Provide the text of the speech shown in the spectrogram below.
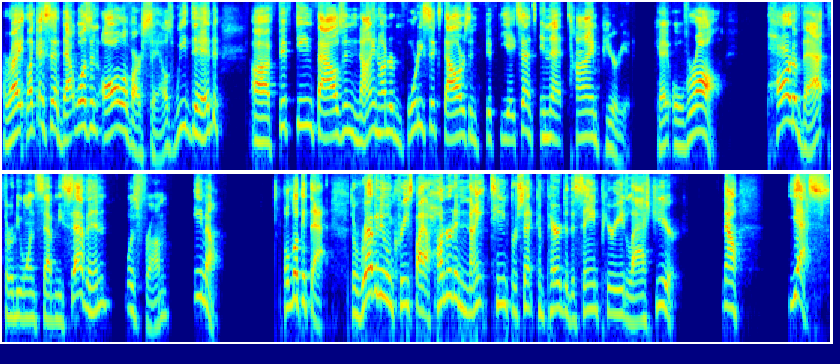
All right. Like I said, that wasn't all of our sales. We did uh, $15,946.58 in that time period. Okay. Overall, part of that 3177 was from email. But look at that. The revenue increased by 119% compared to the same period last year. Now, yes,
